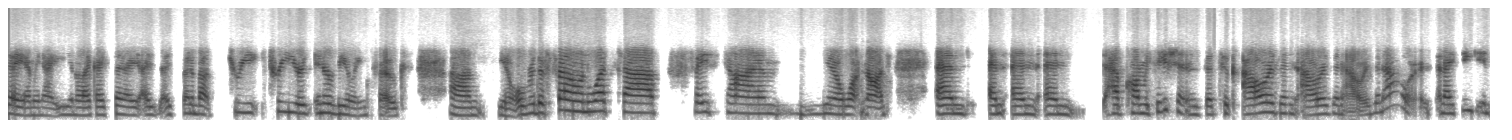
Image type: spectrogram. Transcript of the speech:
say, I mean, I, you know, like I said, I, I spent about three, three years interviewing folks, um, you know, over the phone, WhatsApp, FaceTime, you know, whatnot. And, and, and, and have conversations that took hours and hours and hours and hours. And I think in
